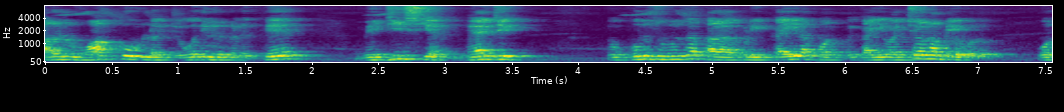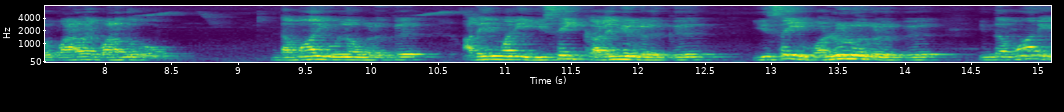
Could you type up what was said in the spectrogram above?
அருள் வாக்கு உள்ள ஜோதிடர்களுக்கு மெஜிஷியன் மேஜிக் புதுசு புதுசாக அப்படி கையில் கை வச்சோன்னா அப்படியே ஒரு ஒரு பறவை பறந்து போகும். இந்த மாதிரி உள்ளவங்களுக்கு அதே மாதிரி இசை கலைஞர்களுக்கு இசை வல்லுநர்களுக்கு இந்த மாதிரி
